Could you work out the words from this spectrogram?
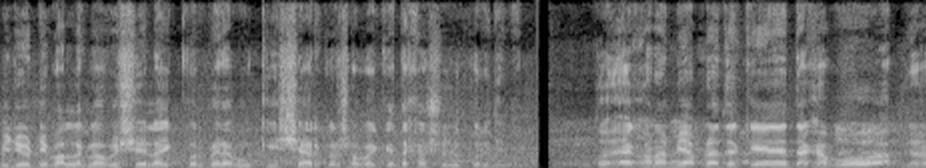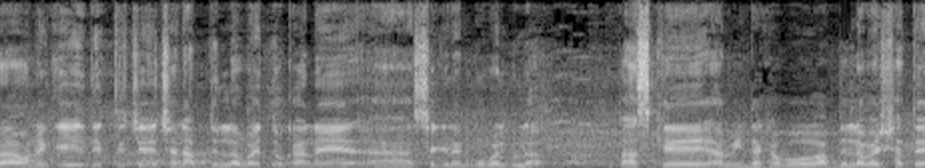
ভিডিওটি ভালো লাগলে অবশ্যই লাইক করবেন এবং কি শেয়ার করে সবাইকে দেখার সুযোগ করে দিবেন। তো এখন আমি আপনাদেরকে দেখাবো আপনারা অনেকেই দেখতে চেয়েছেন আবদুল্লা ভাইয়ের দোকানে সেকেন্ড হ্যান্ড মোবাইলগুলো তো আজকে আমি দেখাবো আবদুল্লা ভাইয়ের সাথে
